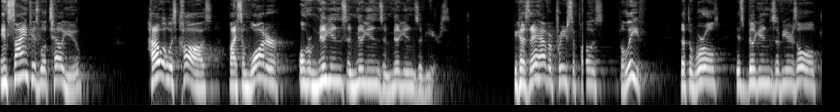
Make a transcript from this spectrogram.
And scientists will tell you how it was caused by some water over millions and millions and millions of years. Because they have a presupposed belief that the world is billions of years old,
